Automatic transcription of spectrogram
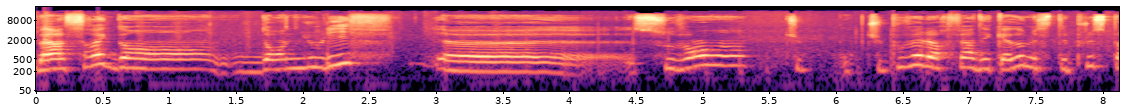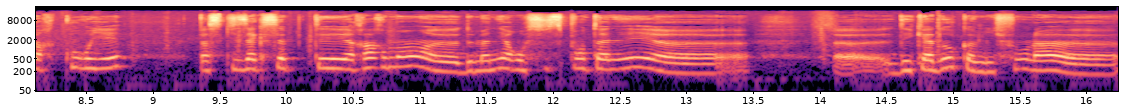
Bah, c'est vrai que dans, New Leaf, euh, souvent, tu, pouvais leur faire des cadeaux, mais c'était plus par courrier, parce qu'ils acceptaient rarement, euh, de manière aussi spontanée, euh, des cadeaux comme ils font là,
